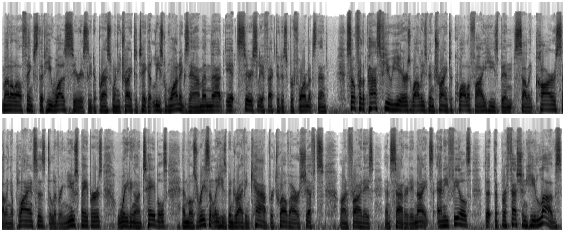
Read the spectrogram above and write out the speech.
Manalal thinks that he was seriously depressed when he tried to take at least one exam and that it seriously affected his performance then. So, for the past few years, while he's been trying to qualify, he's been selling cars, selling appliances, delivering newspapers, waiting on tables, and most recently, he's been driving cab for 12 hour shifts on Fridays and Saturday nights. And he feels that the profession he loves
